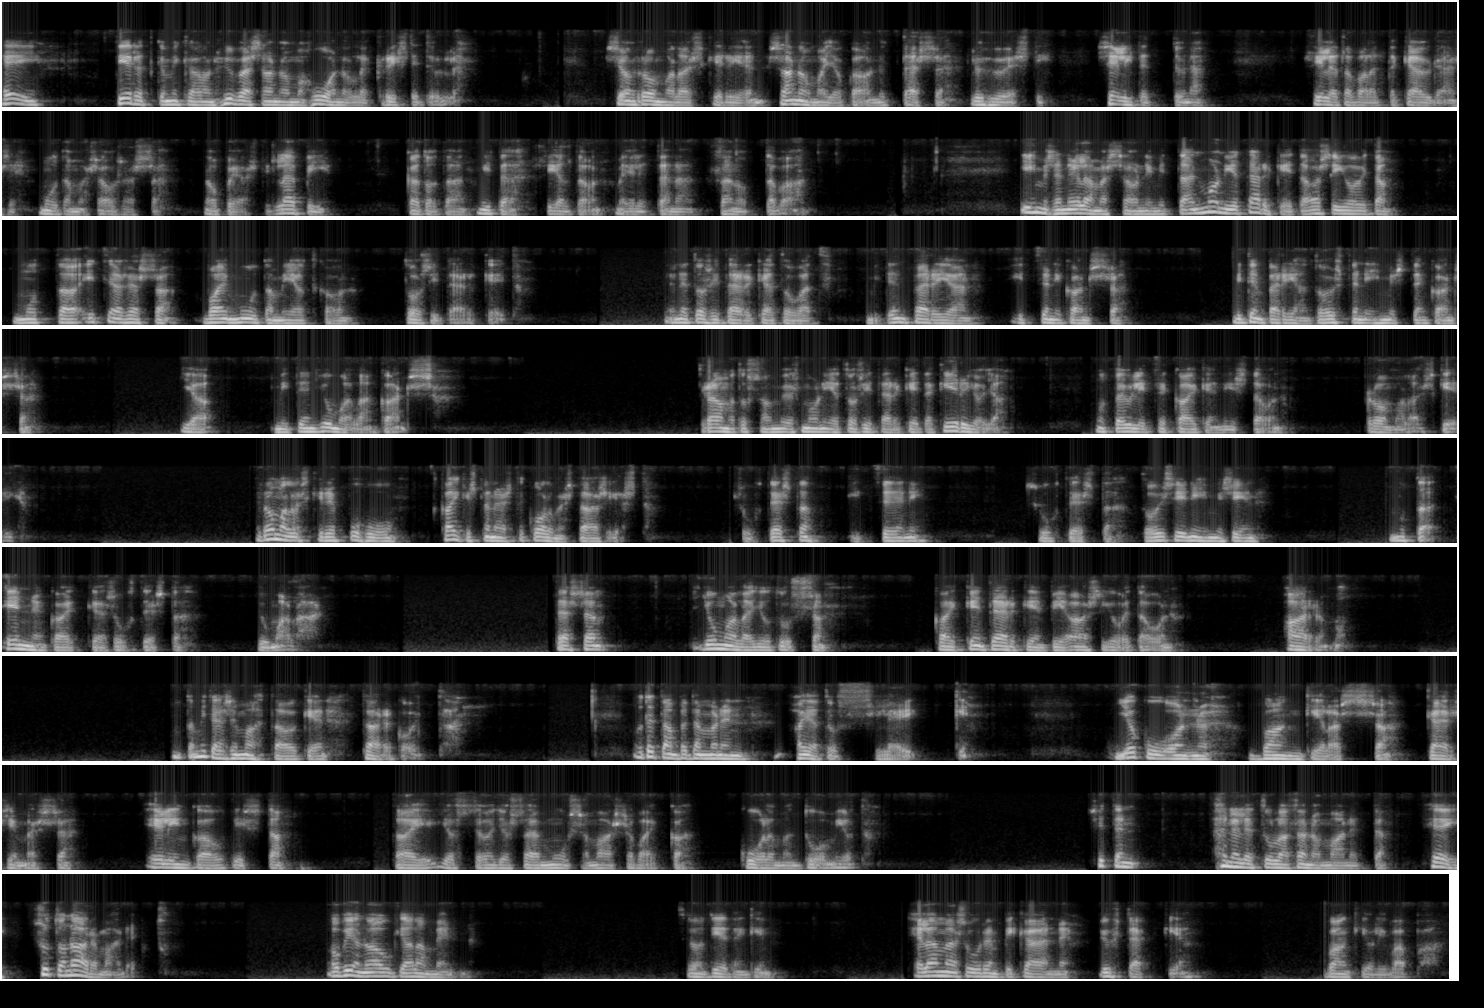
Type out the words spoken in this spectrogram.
Hei, tiedätkö mikä on hyvä sanoma huonolle kristitylle? Se on roomalaiskirjeen sanoma, joka on nyt tässä lyhyesti selitettynä sillä tavalla, että käydään se muutamassa osassa nopeasti läpi. Katsotaan, mitä sieltä on meille tänään sanottavaa. Ihmisen elämässä on nimittäin monia tärkeitä asioita, mutta itse asiassa vain muutamia, jotka on tosi tärkeitä. Ja ne tosi tärkeät ovat, miten pärjään itseni kanssa, miten pärjään toisten ihmisten kanssa ja miten Jumalan kanssa. Raamatussa on myös monia tosi tärkeitä kirjoja, mutta ylitse kaiken niistä on roomalaiskirja. Roomalaiskirja puhuu kaikista näistä kolmesta asiasta. Suhteesta itseeni, suhteesta toisiin ihmisiin, mutta ennen kaikkea suhteesta Jumalaan. Tässä Jumalan jutussa kaikkein tärkeimpiä asioita on armo. Mutta mitä se mahtaa oikein tarkoittaa? Otetaanpa tämmöinen ajatusleikki. Joku on vankilassa kärsimässä elinkautista tai jos se on jossain muussa maassa vaikka kuolemantuomiota. Sitten hänelle tullaan sanomaan, että hei, sut on armahdettu. Ovi on auki, ala mennä. Se on tietenkin elämää suurempi käänne yhtäkkiä. Vanki oli vapaa.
